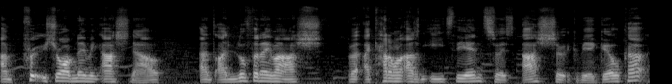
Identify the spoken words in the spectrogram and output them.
I'm pretty sure I'm naming Ash now, and I love the name Ash, but I kind of want to add an E to the end, so it's Ashe, so it could be a girl cat.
